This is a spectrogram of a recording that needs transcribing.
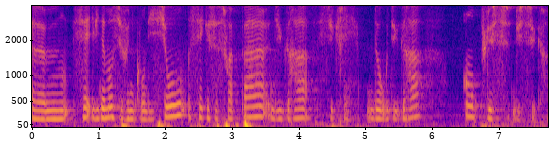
euh, c'est évidemment sur une condition, c'est que ce ne soit pas du gras sucré, donc du gras en plus du sucre.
